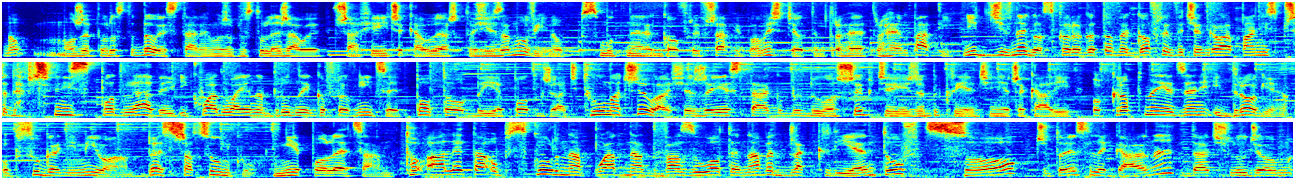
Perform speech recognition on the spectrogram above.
No, może po prostu były stare, może po prostu leżały w szafie i czekały, aż ktoś je zamówi. No, smutne gofry w szafie, pomyślcie o tym, trochę, trochę empatii. Nic dziwnego, skoro gotowe gofry wyciągała pani sprzedawczyni spod lady i kładła je na brudnej gofrownicy, po to, by je podgrzać. Tłumaczyła się, że jest tak, by było szybciej żeby klienci nie czekali. Okropne jedzenie i drogie, obsługa niemiła, bez szacunku, nie polecam. Toaleta obskurna, płatna 2 zł nawet dla klientów? Co? Czy to jest legalne? Dać ludziom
